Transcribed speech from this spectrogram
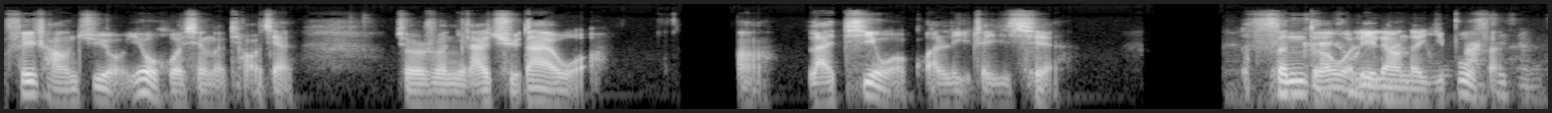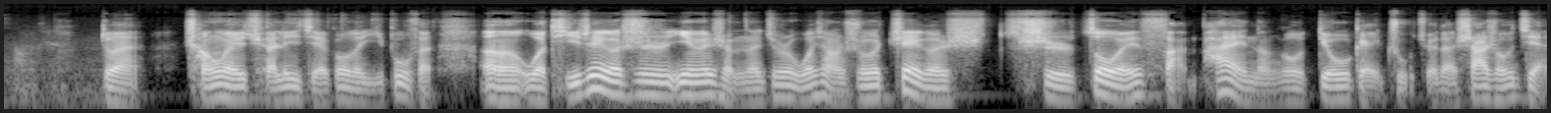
非常具有诱惑性的条件，就是说你来取代我，啊，来替我管理这一切，分得我力量的一部分，对，成为权力结构的一部分。嗯，我提这个是因为什么呢？就是我想说，这个是是作为反派能够丢给主角的杀手锏，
